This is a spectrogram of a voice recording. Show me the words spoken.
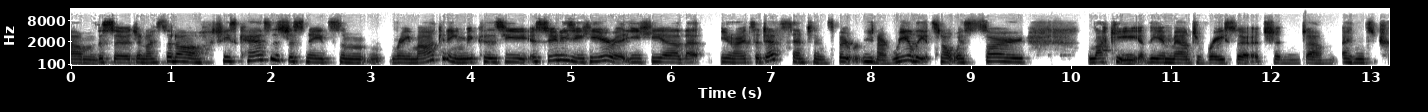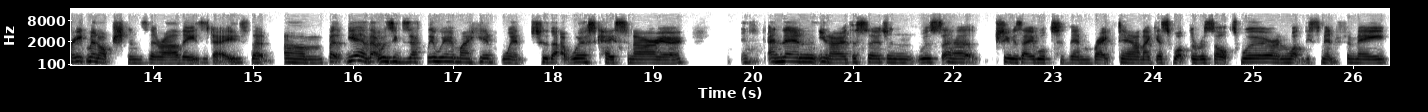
um, the surgeon, I said, "Oh, geez, cancers just need some remarketing because you, as soon as you hear it, you hear that you know it's a death sentence, but you know really it's not. We're so lucky at the amount of research and um, and treatment options there are these days. That, um, but yeah, that was exactly where my head went to that worst case scenario and then you know the surgeon was uh, she was able to then break down i guess what the results were and what this meant for me.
